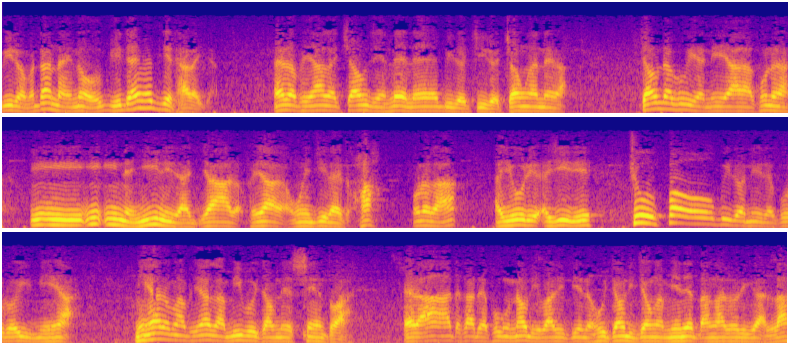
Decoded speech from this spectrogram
ပြီးတော့မတတ်နိုင်တော့ဘူးဒီတိုင်းပဲပြစ်ထားလိုက်ကြအဲ့တော့ဘုရားကကြောင်းစဉ်လှဲ့လဲပြီးတော့ကြည်တော့ကြောင်းကန်းတွေကကြောင်းတစ်ခုရဲ့နေရာကခုနကအင်းအင်းအင်းနဲ့ညီးနေတာကြားတော့ဘုရားကဝင်ကြည့်လိုက်တော့ဟာခုနက အယိုးတွေအကြီးတွေကျိုးပေါက်ပြီးတော့နေတယ်ကိုတော်ကြီးမြင်ရမြင်ရတော့မှဘုရားကမိဖို့ကြောင့်နဲ့ဆင်းသွားအဲ့ဒါတခါတည်းဘုန်းနောက်ဒီပါလိပြင်းတော့ဟိုကြောင်းဒီကြောင်းကမြင်တဲ့တန်ဃာတော်တွေကလာ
